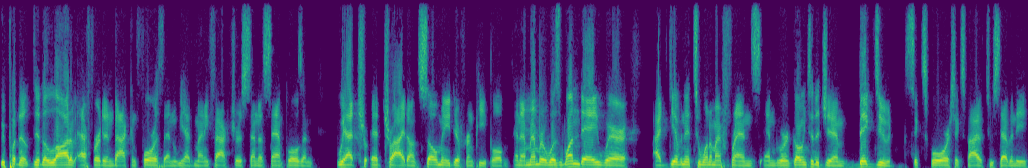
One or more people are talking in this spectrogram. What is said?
we put a, did a lot of effort and back and forth, and we had manufacturers send us samples, and we had, tr- had tried on so many different people. And I remember it was one day where I'd given it to one of my friends and we are going to the gym, big dude, 6'4, 6'5, 270.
